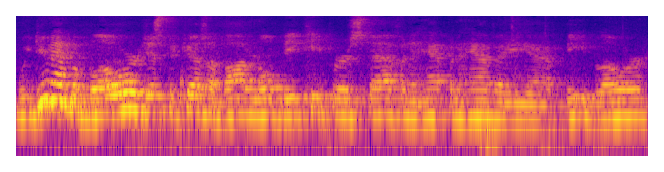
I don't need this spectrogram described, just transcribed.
We do have a blower just because I bought an old beekeeper's stuff and it happened to have a uh, bee blower.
